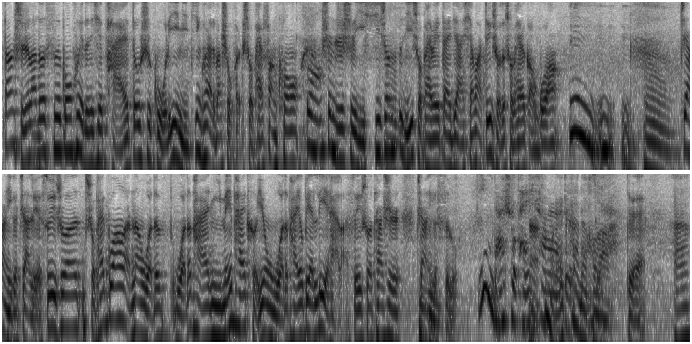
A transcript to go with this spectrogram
当时拉多斯工会的那些牌都是鼓励你尽快的把手牌手牌放空，甚至是以牺牲自己手牌为代价，想把对手的手牌搞光。嗯嗯嗯，嗯，这样一个战略。所以说手牌光了，那我的我的牌你没牌可用，我的牌又变厉害了。所以说它是这样一个思路。硬打手牌叉这么来看的话，对，啊，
